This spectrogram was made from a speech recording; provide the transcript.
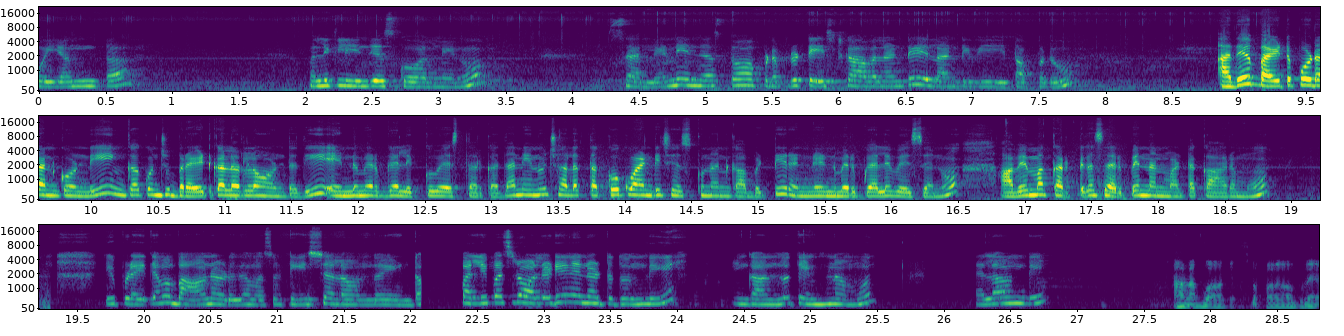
పొయ్యంతా మళ్ళీ క్లీన్ చేసుకోవాలి నేను. సర్లేండి ఏం చేస్తాం అప్పుడప్పుడు టేస్ట్ కావాలంటే ఇలాంటివి తప్పదు. అదే బయట పొడి అనుకోండి ఇంకా కొంచెం బ్రైట్ కలర్లో ఉంటుంది. ఎండుమిరపకాయలు ఎక్కువ వేస్తారు కదా. నేను చాలా తక్కువ క్వాంటిటీ చేసుకున్నాను కాబట్టి రెండు ఎండుమిరపకాయలే వేసాను. అవే మాకు కరెక్ట్గా సరిపోయిందనమాట కారము. ఇప్పుడైతే మా బావని అడుగుదాం అసలు టేస్ట్ ఎలా ఉందో ఏంటో. పల్లి పచ్చడి ఆల్రెడీ నేను అట్టుతుంది ఇంకా అందులో తింటున్నాము. ఎలా ఉంది? చాలా బాగుంది. సూపర్గా ఉంది.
